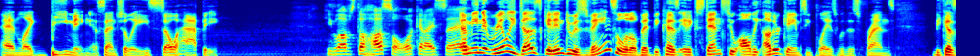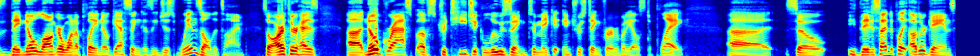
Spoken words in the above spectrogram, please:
and like beaming. Essentially, he's so happy. He loves the hustle. What can I say? I mean, it really does get into his veins a little bit because it extends to all the other games he plays with his friends because they no longer want to play no guessing because he just wins all the time. So Arthur has uh, no grasp of strategic losing to make it interesting for everybody else to play. Uh, so they decide to play other games.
